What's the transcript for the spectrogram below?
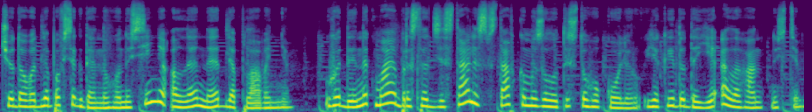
чудово для повсякденного носіння, але не для плавання. Годинник має браслет зі сталі з вставками золотистого кольору, який додає елегантності.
